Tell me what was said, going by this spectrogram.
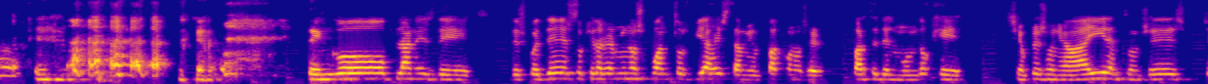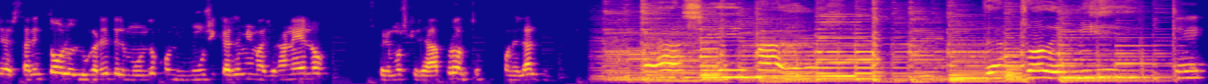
wow. Tengo planes de, después de esto, quiero hacerme unos cuantos viajes también para conocer partes del mundo que siempre soñaba ir. Entonces, ya estar en todos los lugares del mundo con mi música es mi mayor anhelo. Esperemos que sea pronto con el álbum. Así más dentro de mí. ¿Qué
